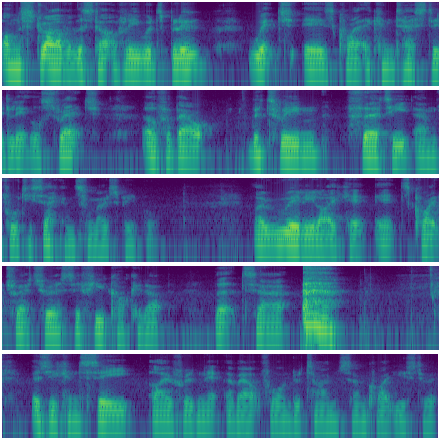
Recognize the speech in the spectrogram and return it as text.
on Strava, the start of Leigh Woods Blue, which is quite a contested little stretch of about between 30 and 40 seconds for most people. I really like it. It's quite treacherous if you cock it up, but uh, as you can see, I've ridden it about 400 times, so I'm quite used to it.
